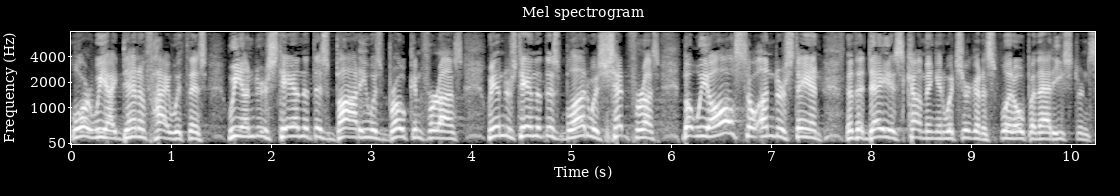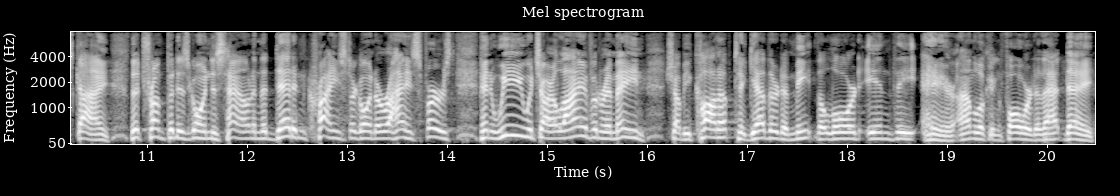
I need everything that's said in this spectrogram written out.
Lord, we identify with this. We understand that this body was broken for us. We understand that this blood was shed for us. But we also understand that the day is coming in which you're going to split open that eastern sky. The trumpet is going to sound and the dead in Christ are going to rise first. And we which are alive and remain shall be caught up together to meet the Lord in the air. I'm looking forward to that day.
